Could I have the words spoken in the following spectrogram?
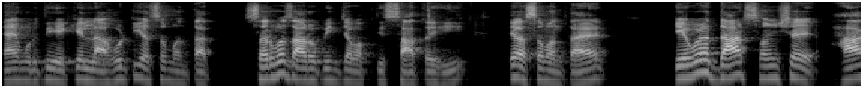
न्यायमूर्ती ए के लाहोटी असं म्हणतात. सर्वच आरोपींच्या बाबतीत सातही. ते असं म्हणतायत केवळ दाट संशय हा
